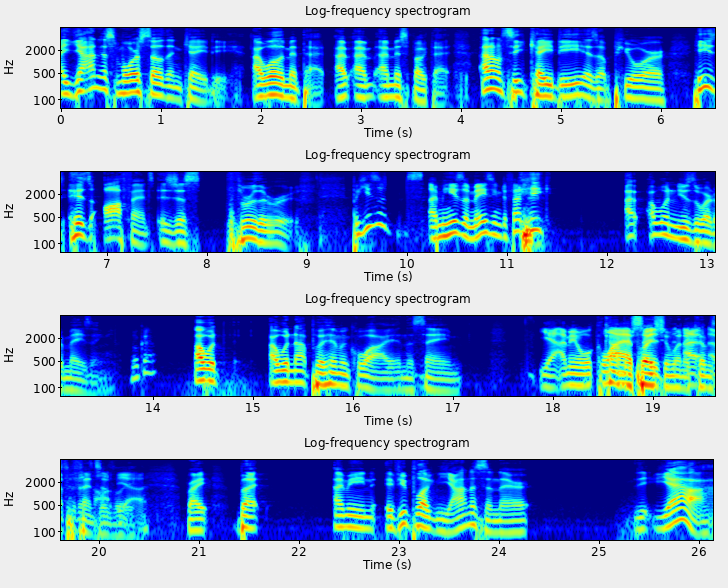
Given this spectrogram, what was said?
a Giannis more so than KD. I will admit that. I, I I misspoke that. I don't see KD as a pure. He's his offense is just through the roof. But he's a, I mean, he's an amazing defender. He, I, I wouldn't use the word amazing. okay. I would I would not put him and Kawhi in the same Yeah, I mean, well, Kawhi put- Conversation when it comes the top, defensively. yeah, right? But I mean, if you plug Giannis in there, th- yeah,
